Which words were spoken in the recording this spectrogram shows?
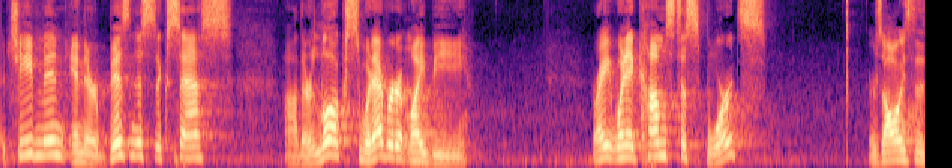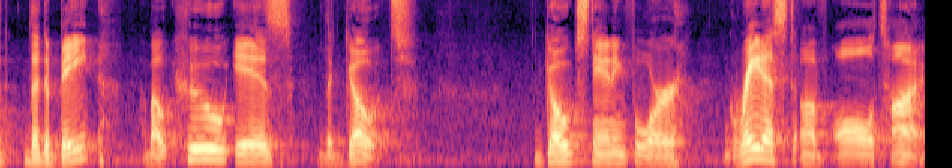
achievement, in their business success, uh, their looks, whatever it might be. Right? When it comes to sports, there's always the, the debate about who is the GOAT. GOAT standing for greatest of all time.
